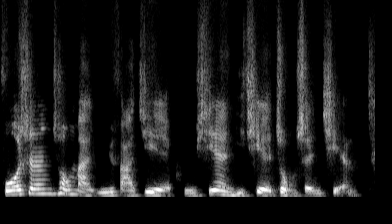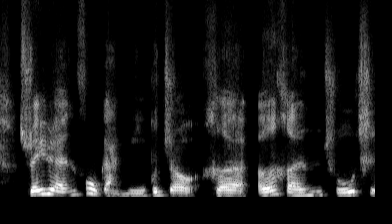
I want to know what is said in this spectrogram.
佛身充满于法界，普现一切众生前，随缘复感迷不周，和而恒除此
